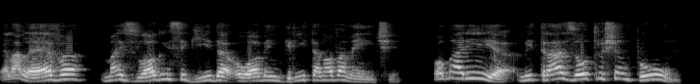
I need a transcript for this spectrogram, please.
Ela leva, mas logo em seguida o homem grita novamente: Ô oh, Maria, me traz outro shampoo.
